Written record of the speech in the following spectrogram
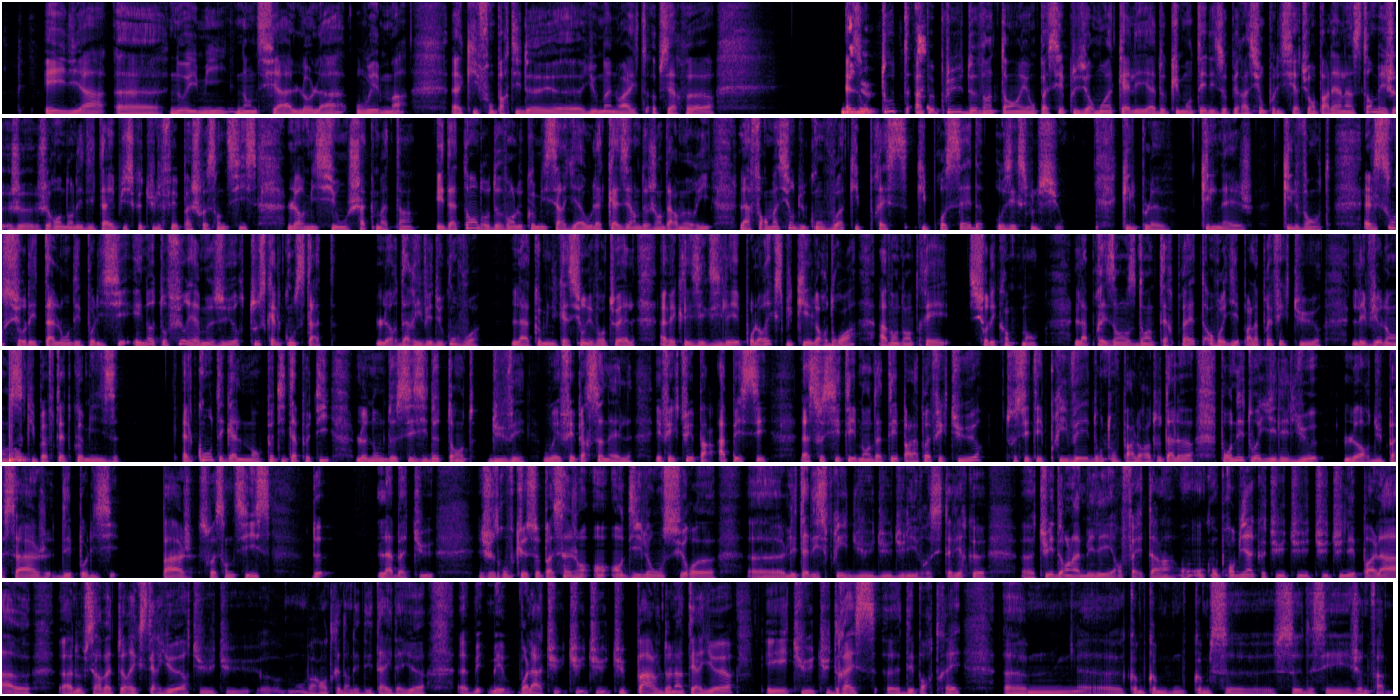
Et il y a euh, Noémie, Nancia, Lola ou Emma euh, qui font partie de euh, Human Rights Observer. Elles ont toutes un peu plus de 20 ans et ont passé plusieurs mois à Calais à documenter les opérations policières. Tu en parlais à l'instant, mais je, je, rentre dans les détails puisque tu le fais, page 66. Leur mission chaque matin est d'attendre devant le commissariat ou la caserne de gendarmerie la formation du convoi qui, presse, qui procède aux expulsions. Qu'il pleuve, qu'il neige, qu'ils vantent. Elles sont sur les talons des policiers et notent au fur et à mesure tout ce qu'elles constatent. L'heure d'arrivée du convoi, la communication éventuelle avec les exilés pour leur expliquer leurs droits avant d'entrer sur les campements, la présence d'interprètes envoyés par la préfecture, les violences qui peuvent être commises. Elle compte également petit à petit le nombre de saisies de tentes, d'UV ou effets personnels effectués par APC, la société mandatée par la préfecture, société privée dont on parlera tout à l'heure, pour nettoyer les lieux lors du passage des policiers. Page 66 de l'abattu. Je trouve que ce passage en, dit long sur euh, euh, l'état d'esprit du, livre. C'est-à-dire que euh, tu es dans la mêlée, en fait. Hein. On, comprend bien que tu, n'es pas là, un observateur extérieur. Tu, on va rentrer dans les détails d'ailleurs. Mais, voilà, tu, parles de l'intérieur et tu, dresses des portraits comme, ceux de ces jeunes femmes.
